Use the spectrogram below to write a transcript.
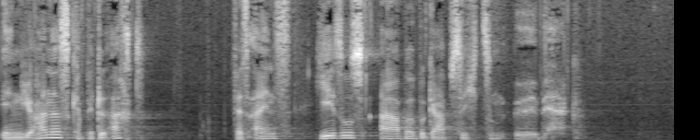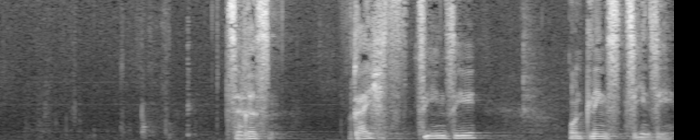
in Johannes Kapitel 8, Vers 1, Jesus aber begab sich zum Ölberg. Zerrissen. Rechts ziehen sie und links ziehen sie.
